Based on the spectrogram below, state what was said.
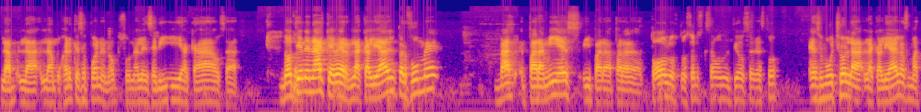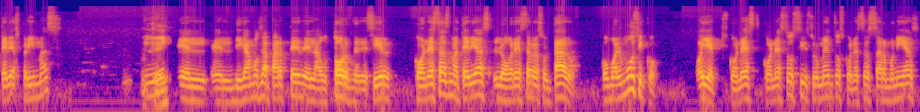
la, la, la, mujer que se pone, ¿no? Pues una lencería acá, o sea, no, no. tiene nada que ver. La calidad del perfume para mí es, y para, para todos los, nosotros que estamos metidos en esto, es mucho la, la calidad de las materias primas okay. y el, el, digamos, la parte del autor, de decir, con estas materias logré este resultado, como el músico. Oye, pues con, est con estos instrumentos, con estas armonías,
